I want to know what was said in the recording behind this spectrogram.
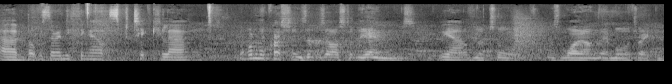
Um, but was there anything else particular? Well, one of the questions that was asked at the end Yeah. of your talk was why aren't there more Drayton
